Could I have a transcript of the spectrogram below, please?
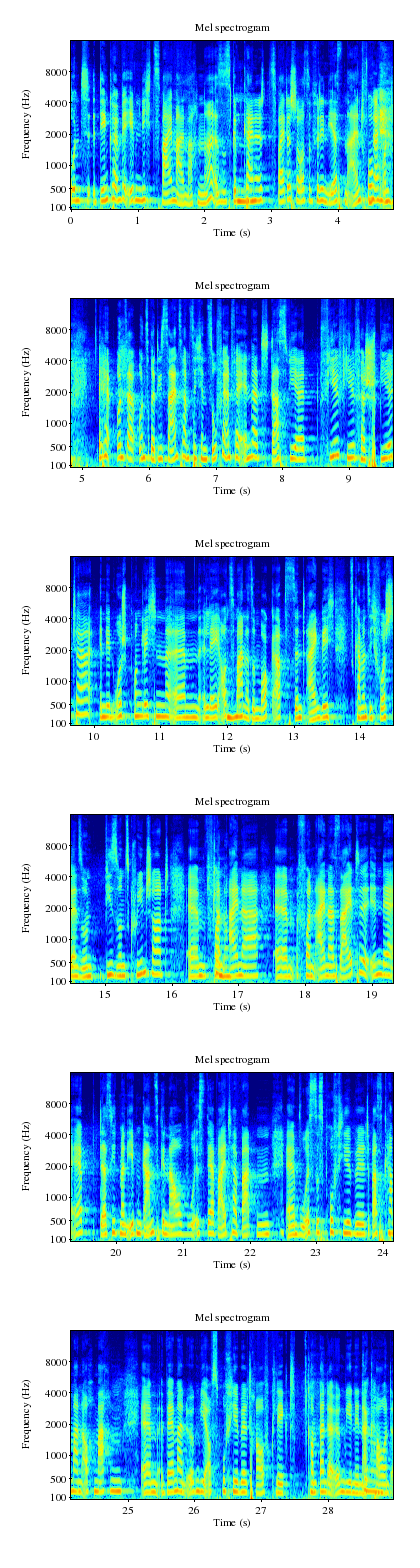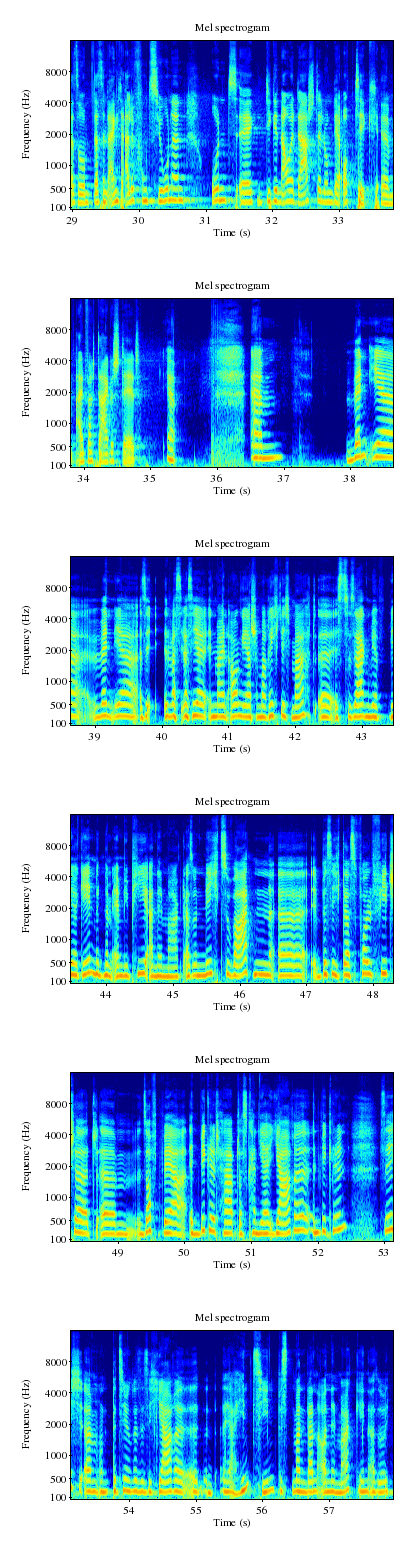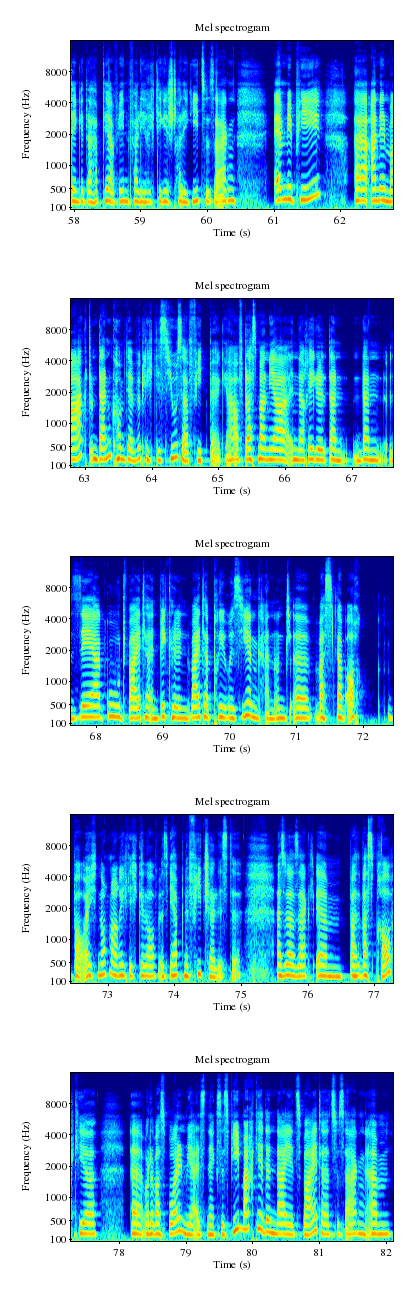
und den können wir eben nicht zweimal machen. Ne? Also es gibt mhm. keine zweite Chance für den ersten Eindruck. Nein. Und unser, unsere Designs haben sich insofern verändert, dass wir viel, viel verspielter in den ursprünglichen ähm, Layouts mhm. waren. Also Mockups sind eigentlich, das kann man sich vorstellen, so ein, wie so ein Screenshot ähm, von, genau. einer, ähm, von einer Seite in der App. Da sieht man eben ganz genau, wo ist der Weiter-Button, ähm, wo ist das Profilbild, was kann man auch machen, ähm, wenn man irgendwie aufs Profilbild draufklickt, kommt man da irgendwie in den genau. Account. Also das sind eigentlich alle Funktionen und äh, die genaue Darstellung der Optik äh, einfach dargestellt. Ähm, wenn ihr, wenn ihr, also was, was ihr in meinen Augen ja schon mal richtig macht, äh, ist zu sagen, wir, wir gehen mit einem MVP an den Markt. Also nicht zu warten, äh, bis ich das voll-featured ähm, Software entwickelt habe. Das kann ja Jahre entwickeln sich ähm, und beziehungsweise sich Jahre äh, ja, hinziehen, bis man dann an den Markt gehen. Also ich denke, da habt ihr auf jeden Fall die richtige Strategie zu sagen, MVP äh, an den Markt und dann kommt ja wirklich das User-Feedback, ja, auf das man ja in der Regel dann, dann sehr gut weiterentwickeln, weiter priorisieren kann. Und äh, was, glaube auch bei euch nochmal richtig gelaufen ist, ihr habt eine Feature-Liste. Also da sagt, ähm, was, was, braucht ihr äh, oder was wollen wir als nächstes? Wie macht ihr denn da jetzt weiter zu sagen, ähm,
